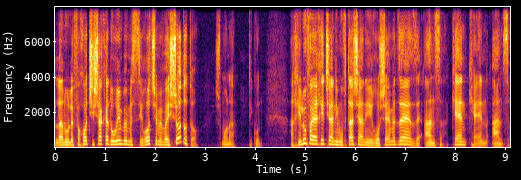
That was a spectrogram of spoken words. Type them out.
לנו לפחות שישה כדורים במסירות שמביישות אותו. שמונה, תיקון. החילוף היחיד שאני מופתע שאני רושם את זה, זה אנסה. כן, כן, אנסה.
